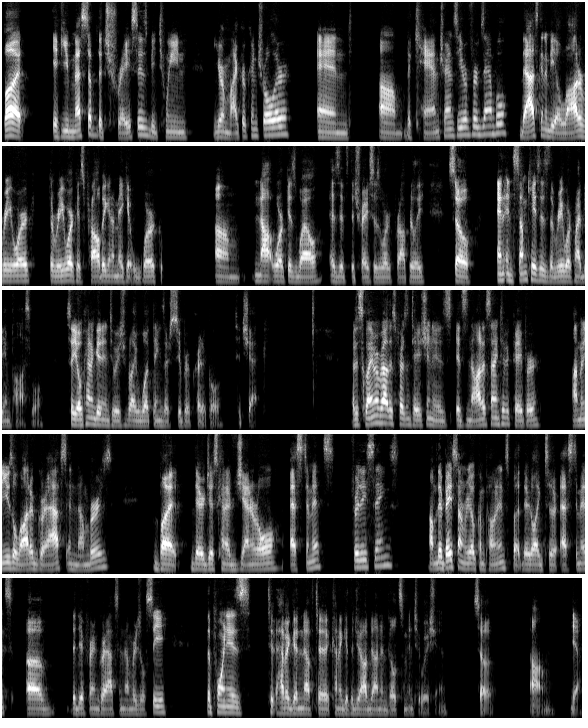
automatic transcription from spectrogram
But if you messed up the traces between your microcontroller and um, the CAN transceiver, for example, that's going to be a lot of rework. The rework is probably going to make it work, um, not work as well as if the traces work properly. So, and in some cases, the rework might be impossible. So you'll kind of get an intuition for like what things are super critical to check. A disclaimer about this presentation is it's not a scientific paper. I'm going to use a lot of graphs and numbers, but they're just kind of general estimates for these things. Um, they're based on real components, but they're like sort of estimates of the different graphs and numbers you'll see. The point is to have it good enough to kind of get the job done and build some intuition. So, um, yeah.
